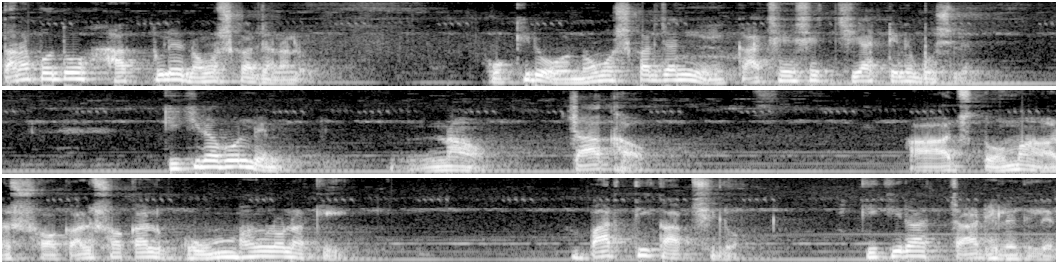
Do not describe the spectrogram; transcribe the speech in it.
তারাপদ হাত তুলে নমস্কার জানালো। ফকিরও নমস্কার জানিয়ে কাছে এসে চেয়ার টেনে বসলেন। কিকিরা বললেন, নাও, চা খাও। আজ তোমার সকাল সকাল ঘুম ভাঙল নাকি? বাড়তি কাপ ছিল কিকিরা চা ঢেলে দিলেন।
